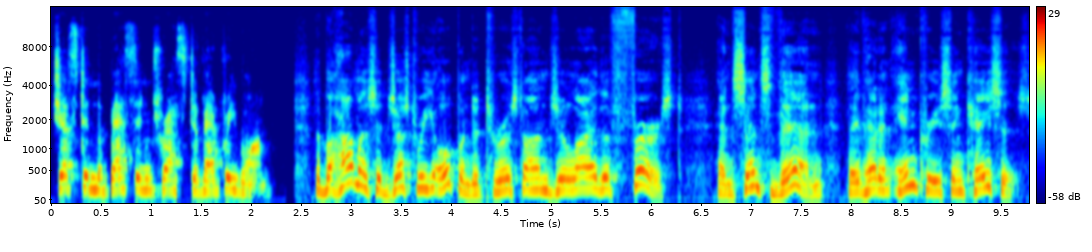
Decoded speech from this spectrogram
just in the best interest of everyone. The Bahamas had just reopened to tourists on July the 1st. And since then, they've had an increase in cases,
